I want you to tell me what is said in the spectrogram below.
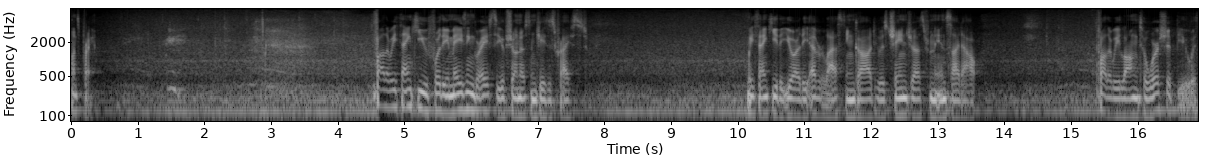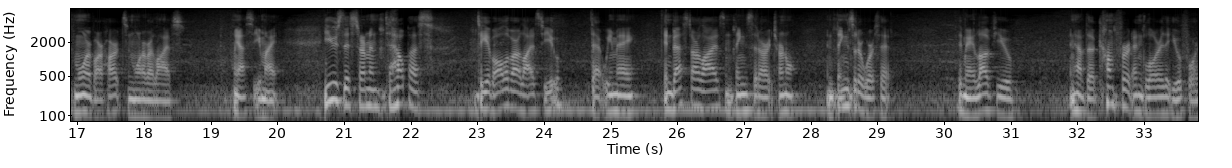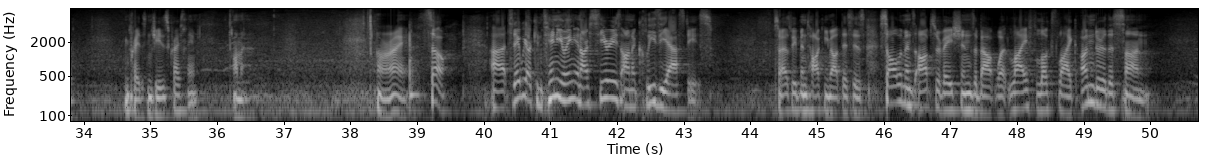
Let's pray. Father, we thank you for the amazing grace that you've shown us in Jesus Christ. We thank you that you are the everlasting God who has changed us from the inside out. Father, we long to worship you with more of our hearts and more of our lives. We ask that you might use this sermon to help us to give all of our lives to you, that we may invest our lives in things that are eternal, in things that are worth it. We may love you and have the comfort and glory that you afford. We pray this in Jesus Christ's name. Amen. All right. So, uh, today we are continuing in our series on Ecclesiastes. So, as we've been talking about, this is Solomon's observations about what life looks like under the sun.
